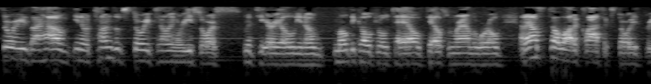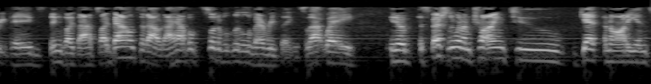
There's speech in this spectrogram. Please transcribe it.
stories. I have you know tons of storytelling resource material. You know, multicultural tales, tales from around the world, and I also tell a lot of classic stories, Three Pigs, things like that. So I balance it out. I have a sort of a little of everything. So that way, you know, especially when I'm trying to get an audience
